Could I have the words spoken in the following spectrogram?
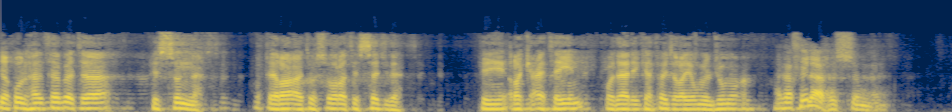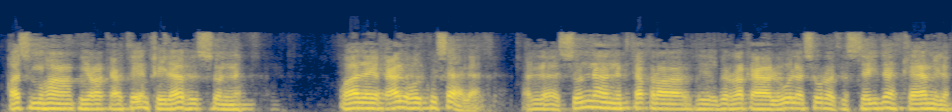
يقول هل ثبت في السنة قراءة سورة السجدة في ركعتين وذلك فجر يوم الجمعة؟ هذا خلاف السنة. قسمها في ركعتين خلاف السنة. وهذا يفعله الكسالى. السنة أنك تقرأ في الركعة الأولى سورة السجدة كاملة.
